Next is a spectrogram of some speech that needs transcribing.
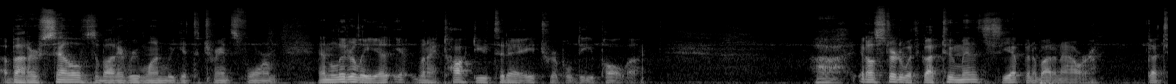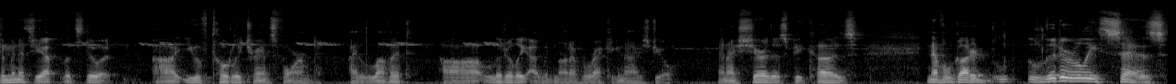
about ourselves, about everyone, we get to transform. And literally, uh, when I talk to you today, Triple D Paula, uh, it all started with got two minutes? Yep, in about an hour. Got two minutes? Yep, let's do it. Uh, you've totally transformed. I love it. Uh, literally, I would not have recognized you. And I share this because Neville Goddard l- literally says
